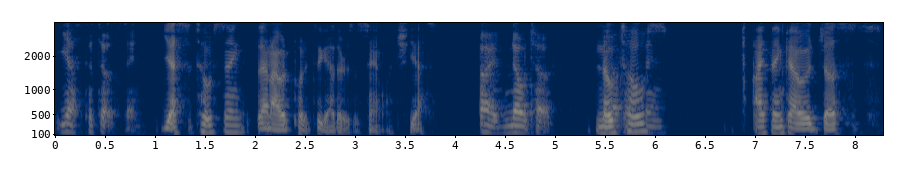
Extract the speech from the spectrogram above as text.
yes to toasting. Yes to toasting, then I would put it together as a sandwich. Yes. All right, no toast. No, No toasting. toast. I think I would just.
